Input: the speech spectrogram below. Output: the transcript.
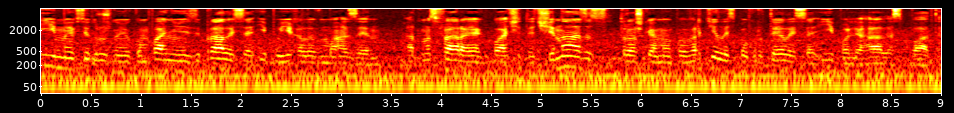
і ми всі дружною компанією зібралися і поїхали в магазин. Атмосфера, як бачите, чиназис. Трошки ми повертілись, покрутилися і полягали спати.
